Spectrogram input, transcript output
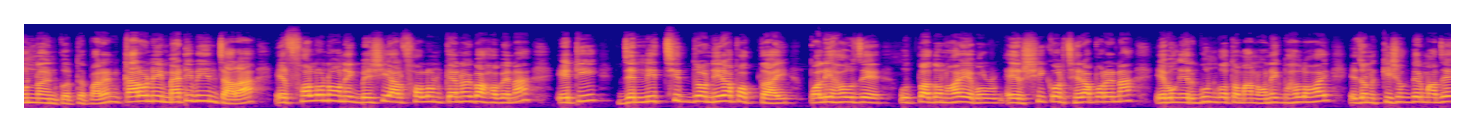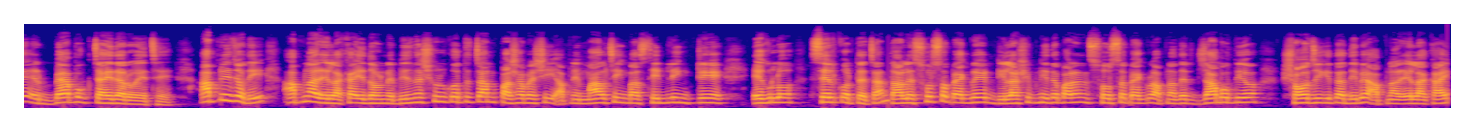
উন্নয়ন করতে পারেন। কারণ এই ম্যাটিবিহীন চারা, এর ফলনও অনেক বেশি, আর ফলন কেনই বা হবে না, এটি যে নিচ্ছিদ্র নিরাপত্তায় পলি হাউসে উৎপাদন হয় এবং এর শিকড় ছেঁড়া পড়ে না এবং এর গুণগত মান অনেক ভালো হয়, এজন্য কৃষকদের মাঝে এর ব্যাপক চাহিদা রয়েছে। আপনি যদি আপনার এলাকায় এই ধরনের বিজনেস শুরু করতে চান, পাশাপাশি আপনি মালচিং বা সিডলিং ট্রে এগুলো সেল করতে চান, তাহলে সোর্স অফ অ্যাগ্রের ডিলারশিপ নিতে পারেন। সোর্স অফ অ্যাগ্রো আপনাদের যাবতীয় সহযোগিতা দিবে, আপনার এলাকায়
